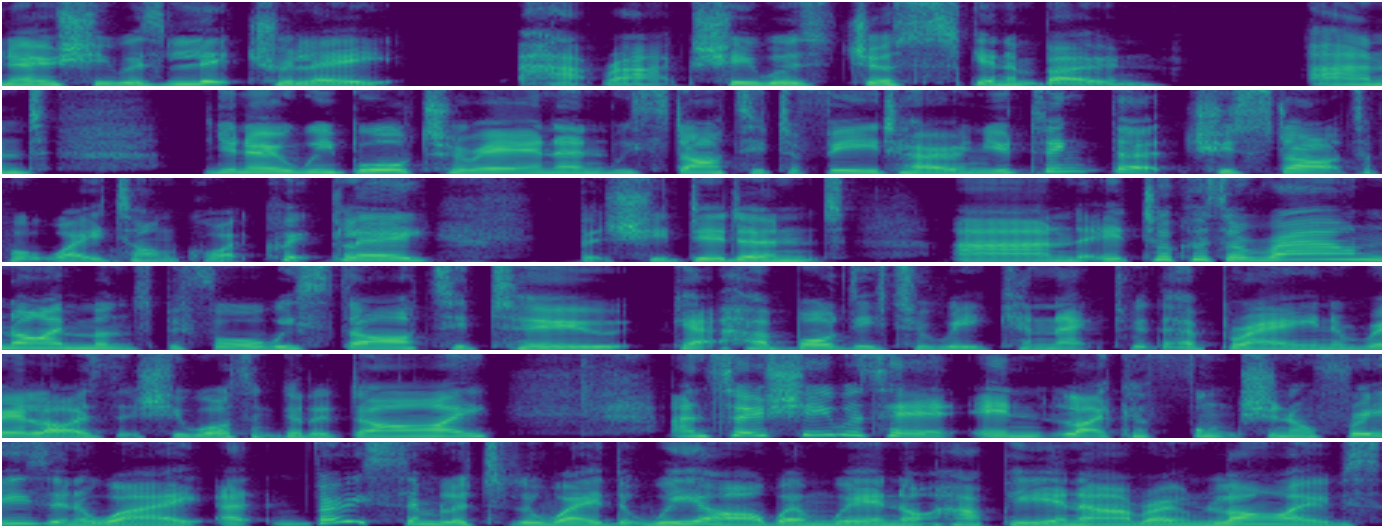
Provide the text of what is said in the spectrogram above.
know, she was literally hat rack. She was just skin and bone. And you know, we brought her in and we started to feed her, and you'd think that she'd start to put weight on quite quickly, but she didn't. And it took us around nine months before we started to get her body to reconnect with her brain and realize that she wasn't going to die. And so she was here in like a functional freeze in a way, uh, very similar to the way that we are when we're not happy in our own lives.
